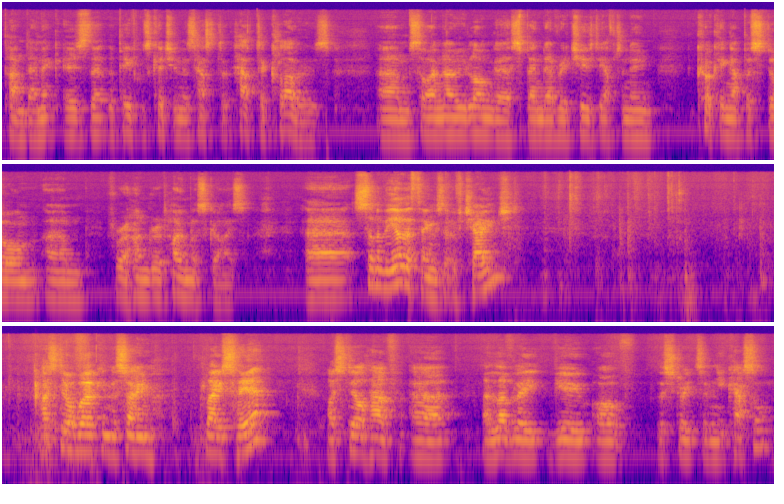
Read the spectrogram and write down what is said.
pandemic is that the People's Kitchen has, to, had to close um, so I no longer spend every Tuesday afternoon cooking up a storm um, for a hundred homeless guys. Uh, some of the other things that have changed. I still work in the same place here. I still have uh, a lovely view of the streets of Newcastle.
